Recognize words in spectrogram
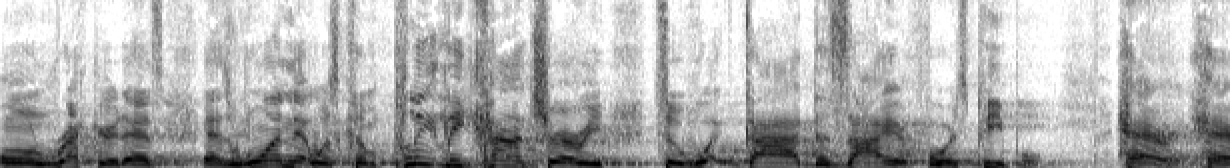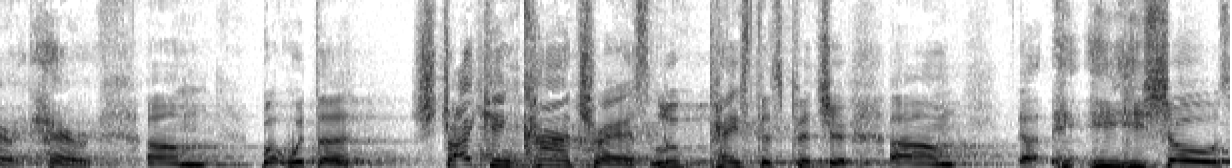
on record as, as one that was completely contrary to what God desired for his people. Herod, Herod, Herod. Um, but with a striking contrast, Luke paints this picture. Um, uh, he, he shows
